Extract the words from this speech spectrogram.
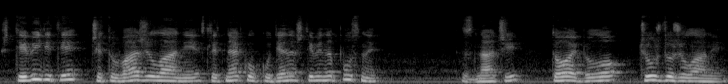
ще видите, че това желание след няколко дена ще ви напусне. Значи, то е било чуждо желание.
